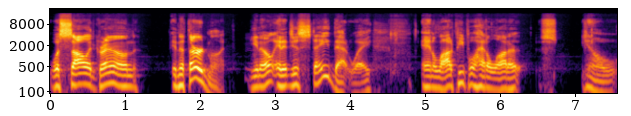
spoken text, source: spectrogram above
was solid ground in the third month, you mm-hmm. know, and it just stayed that way and a lot of people had a lot of you know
